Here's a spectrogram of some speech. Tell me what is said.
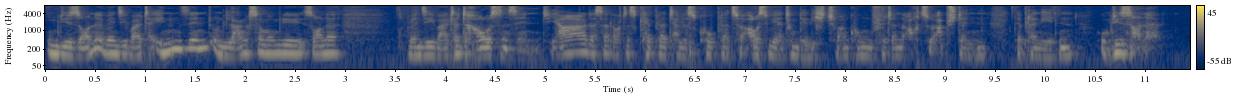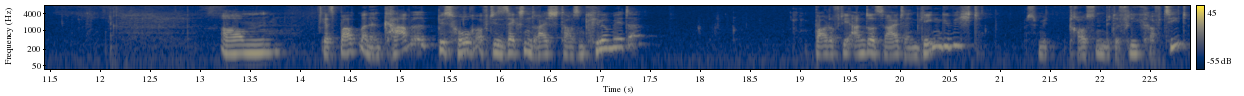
um die Sonne, wenn sie weiter innen sind und langsamer um die Sonne, wenn sie weiter draußen sind. Ja, das hat auch das Kepler-Teleskop da zur Auswertung der Lichtschwankungen, führt dann auch zu Abständen der Planeten um die Sonne. Ähm, jetzt baut man ein Kabel bis hoch auf diese 36.000 Kilometer, baut auf die andere Seite ein Gegengewicht, das mit, draußen mit der Fliehkraft zieht,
